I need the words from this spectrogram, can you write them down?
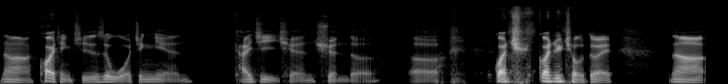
那快艇其实是我今年开季以前选的呃 冠军冠军球队。那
